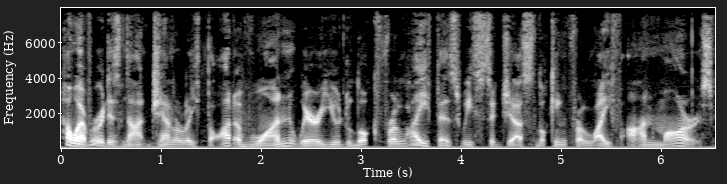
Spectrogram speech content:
However, it is not generally thought of one where you'd look for life as we suggest looking for life on Mars.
